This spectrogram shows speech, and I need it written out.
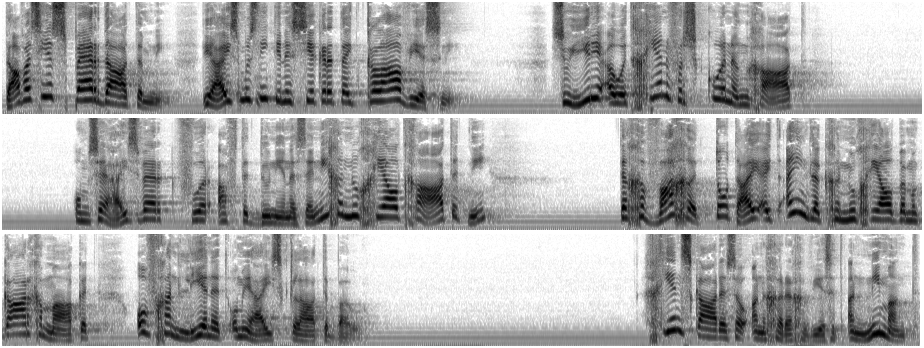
Daar was nie een sperdatum nie. Die huis moes nie ten een sekere tyd klaar wees nie. So hierdie ou het geen verskoning gehad om sy huiswerk vooraf te doen en as hy nie genoeg geld gehad het nie, te gewag het tot hy uiteindelik genoeg geld by mekaar gemaakt het of gaan leen het om die huis klaar te bou. Geen skade sou aangerig gewees het aan niemand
